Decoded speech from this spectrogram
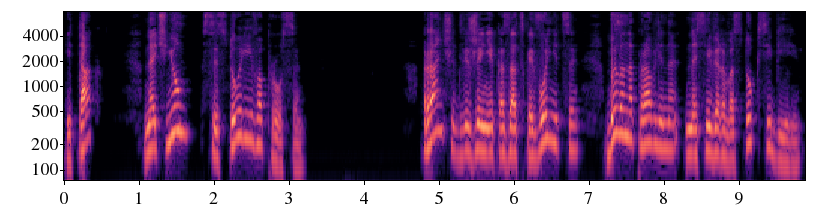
Итак, начнем с истории вопроса. Раньше движение казацкой вольницы было направлено на северо-восток Сибири.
